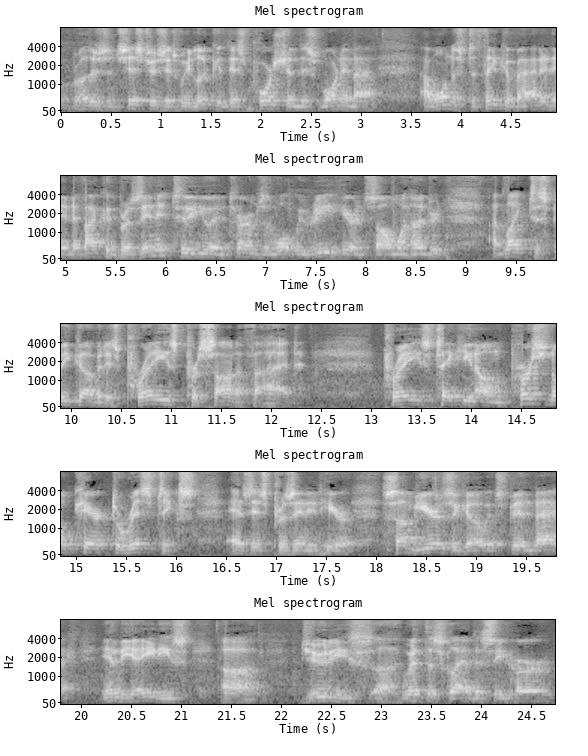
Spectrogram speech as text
Well, brothers and sisters, as we look at this portion this morning, I, I want us to think about it. And if I could present it to you in terms of what we read here in Psalm 100, I'd like to speak of it as praise personified. Praise taking on personal characteristics as it's presented here. Some years ago, it's been back in the 80s. Uh, Judy's uh, with us. Glad to see her.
